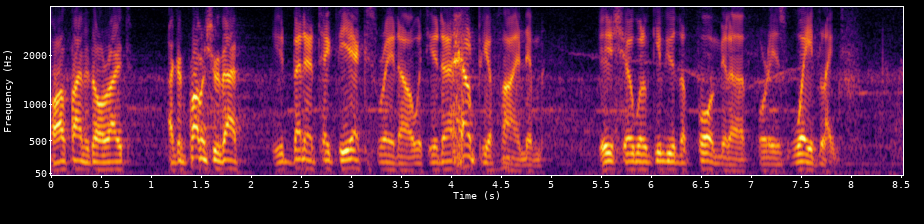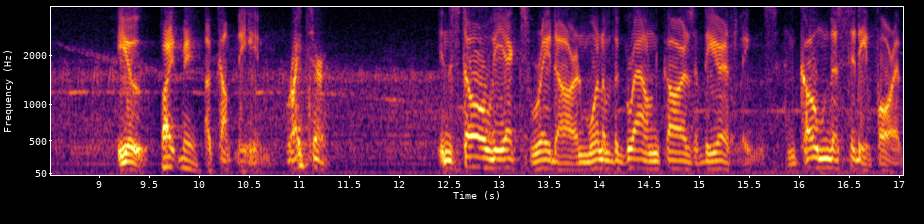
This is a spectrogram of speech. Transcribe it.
I'll find it all right. I can promise you that. You'd better take the X radar with you to help you find him. Isha will give you the formula for his wavelength. You. Bite me. Accompany him. Right, sir. Install the X radar in one of the ground cars of the Earthlings and comb the city for him.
